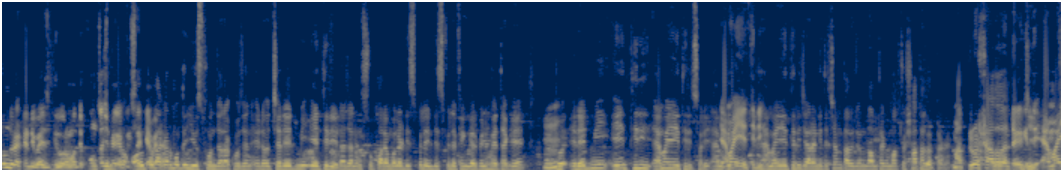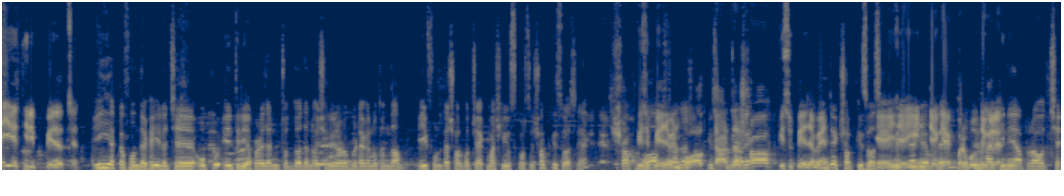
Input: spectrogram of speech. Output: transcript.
সুন্দর একটা ডিভাইস ভিভোর মধ্যে পঞ্চাশ এরপর মেগাপিক্সেল অল্প টাকার মধ্যে ইউজ ফোন যারা খোঁজেন এটা হচ্ছে রেডমি এ থ্রি এটা জানেন? Super AMOLED display in display fingerprint হয়ে থাকে। তো Redmi A three Mi A three sorry MI A3 Mi A three যারা নিতে চান তাদের জন্য দাম থাকবে মাত্র সাত হাজার টাকা। মাত্র সাত হাজার টাকা কিন্তু এমআই এ থ্রি পেয়ে যাচ্ছেন। এই একটা ফোন দেখাই এটা হচ্ছে ওপো এ থ্রি আপনারা জানেন চোদ্দ হাজার নয়শো নিরানব্বই টাকা নতুন দাম। এই ফোনটা সর্বোচ্চ এক মাস ইউজ করছে সবকিছু আছে হ্যাঁ? সবকিছু পেয়ে যাবেন বক্স সবকিছু চার্জার একেবারে- সব কিছু পেয়ে যাবেন। ইনটেক সবকিছু আছে। এই যে intake একবার বলতে গেলে। কিনে আপনারা হচ্ছে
